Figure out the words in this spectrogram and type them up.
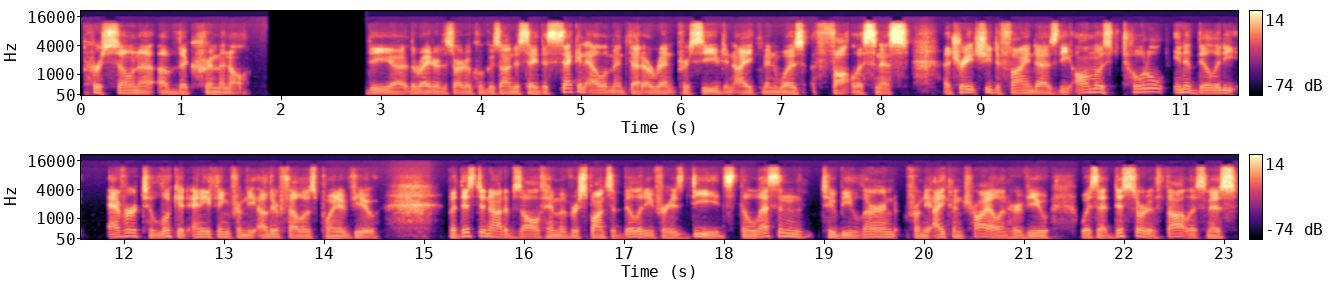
persona of the criminal. The, uh, the writer of this article goes on to say the second element that Arendt perceived in Eichmann was thoughtlessness, a trait she defined as the almost total inability ever to look at anything from the other fellow's point of view. But this did not absolve him of responsibility for his deeds. The lesson to be learned from the Eichmann trial, in her view, was that this sort of thoughtlessness,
